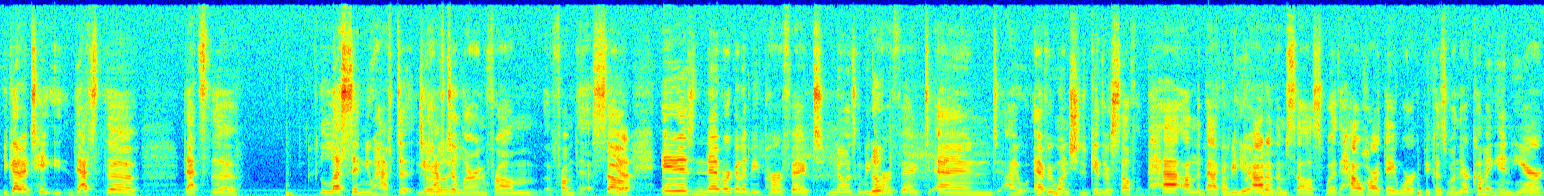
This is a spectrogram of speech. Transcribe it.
you got to take. That's the, that's the lesson you have to you have to learn from from this. So Yeah. it is never going to be perfect. No one's going to be Nope. perfect, and I, everyone should give themselves a pat on the back and be yeah. proud of themselves with how hard they work. Because when they're coming in here,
